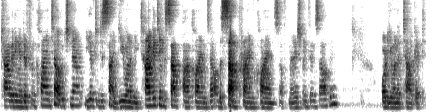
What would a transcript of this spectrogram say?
targeting a different clientele, which now you have to decide do you want to be targeting subpar clientele, the subprime clients of management consulting, or do you want to target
